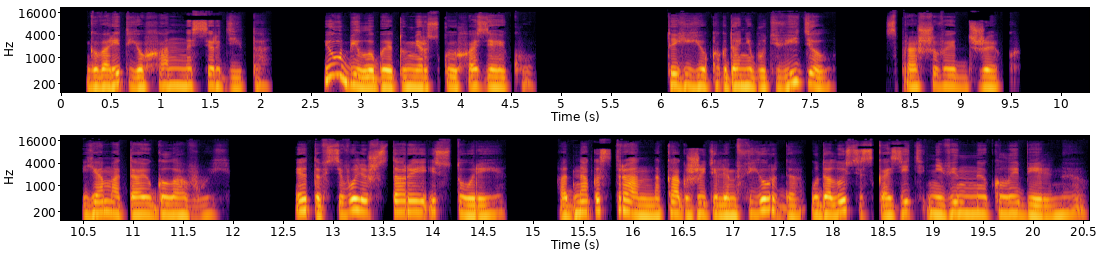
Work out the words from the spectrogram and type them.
— говорит Йоханна сердито, «и убила бы эту мерзкую хозяйку». «Ты ее когда-нибудь видел?» — спрашивает Джек. Я мотаю головой. Это всего лишь старые истории. Однако странно, как жителям фьорда удалось исказить невинную колыбельную.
